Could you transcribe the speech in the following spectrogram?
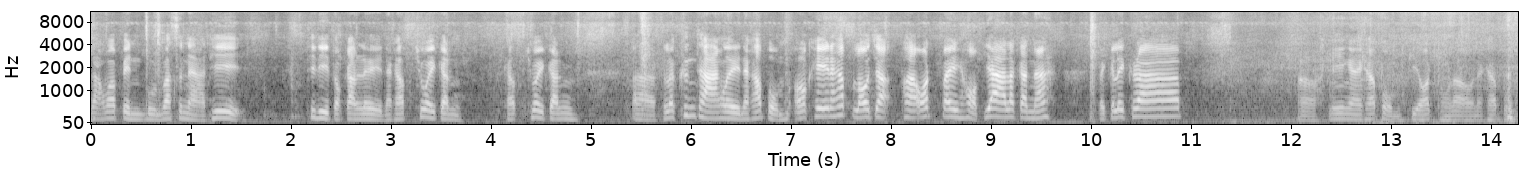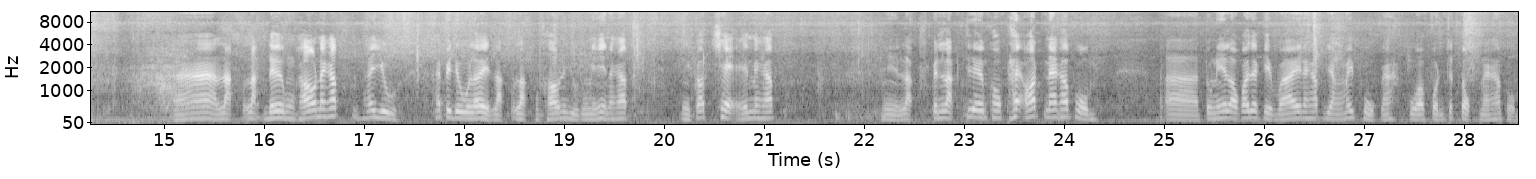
นับว่าเป็นบุญวาสนาที่ที่ดีต่อกันเลยนะครับ ช่วยกัน ครับช่วยกันคนละครึ่งทางเลยนะครับผมโอเคนะครับ เราจะพาออสไปหอบหญ้าแล้วกันนะ ไปกันเลยครับอ่านี่ไงครับผมพี่ออสของเรานะครับผมอ่าหลักหลักเดิมของเขานะครับ ให้อยู่ให้ไปดูเลยหลักหลักของเขาเนี่ยอยู่ตรงนี้นะครับ นี่ก็แฉะเห็นไหมครับนี่หลักเป็นหลักที่เดิมของไพออสนะครับผมอ่าตรงนี้เราก็จะเก็บไว้นะครับ ยังไม่ผูกนะกลัวฝนจะตกนะครับผม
